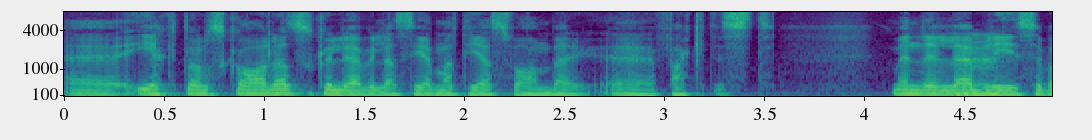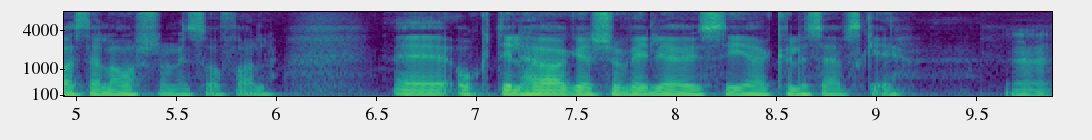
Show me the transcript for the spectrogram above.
Eh, Ekdal skadad så skulle jag vilja se Mattias Svanberg eh, faktiskt. Men det lär mm. bli Sebastian Larsson i så fall. Eh, och till höger så vill jag ju se Kulusevski. Mm.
